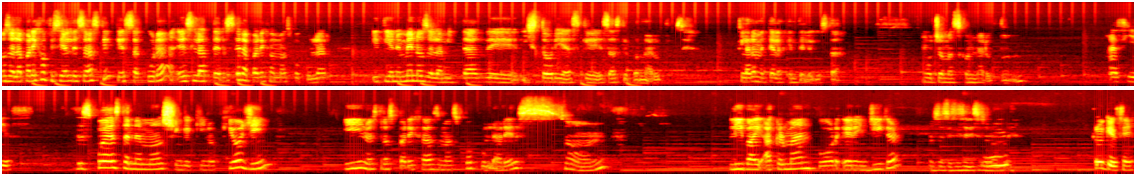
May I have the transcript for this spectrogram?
o sea, la pareja oficial de Sasuke, que es Sakura, es la tercera pareja más popular y tiene menos de la mitad de historias que Sasuke por Naruto. O sea, claramente a la gente le gusta mucho más con Naruto, ¿no? Así es. Después tenemos Shingeki no Kyojin y nuestras parejas más populares son Levi Ackerman por Eren Jigger, no sé si se dice su nombre. Creo que sí.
